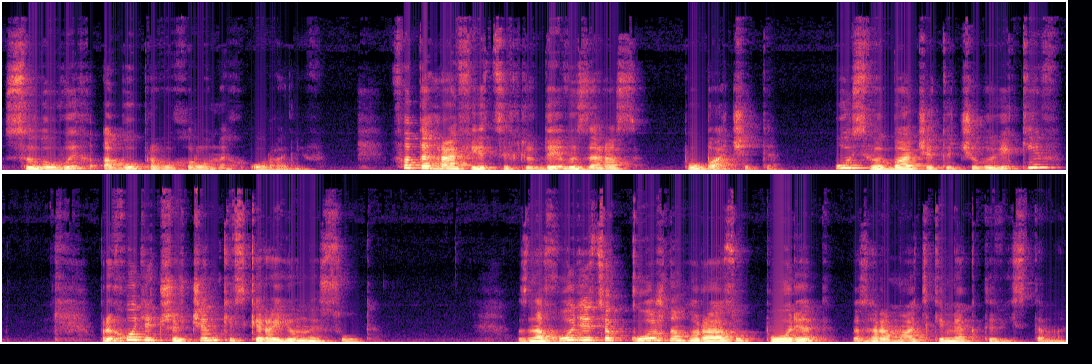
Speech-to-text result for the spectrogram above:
силових або правоохоронних органів. Фотографії цих людей ви зараз побачите. Ось ви бачите чоловіків, приходять в Шевченківський районний суд, знаходяться кожного разу поряд з громадськими активістами,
